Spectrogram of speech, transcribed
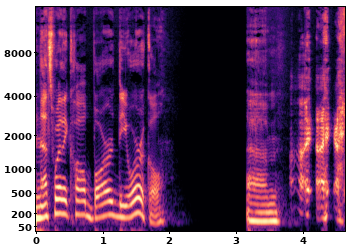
And that's why they call Bard the Oracle. Um, I, I, I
